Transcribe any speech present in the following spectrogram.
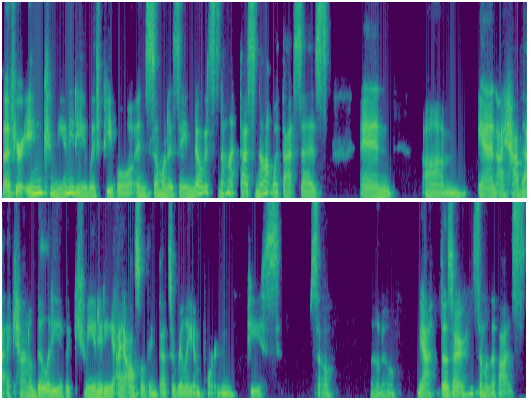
But if you're in community with people and someone is saying, no, it's not, that's not what that says, and um, and I have that accountability of a community. I also think that's a really important piece. So I don't know. Yeah, those are some of the thoughts.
